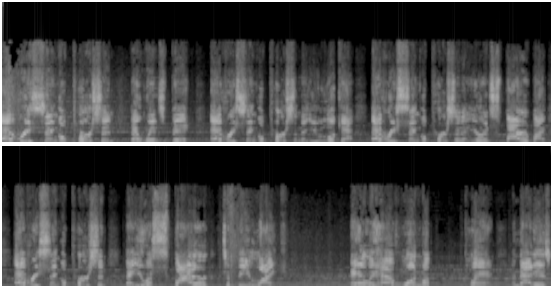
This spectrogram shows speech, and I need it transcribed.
Every single person that wins big, every single person that you look at, every single person that you're inspired by, every single person that you aspire to be like, they only have one plan, and that is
